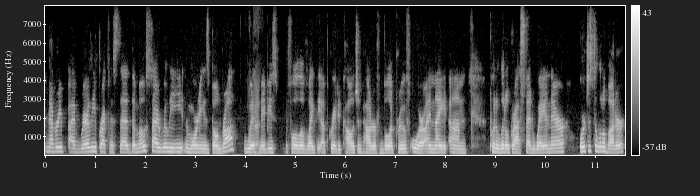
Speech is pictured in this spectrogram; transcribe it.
never I rarely eat breakfast. The, the most I really eat in the morning is bone broth with okay. maybe a spoonful of like the upgraded collagen powder from Bulletproof, or I might um, put a little grass fed whey in there, or just a little butter.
